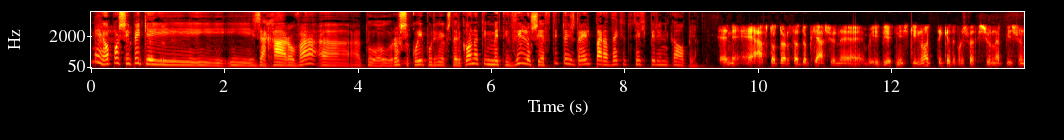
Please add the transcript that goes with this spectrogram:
Ναι, όπως είπε και η, η Ζαχάροβα α, του Ρωσικού Υπουργείου Εξωτερικών, ότι με τη δήλωση αυτή το Ισραήλ παραδέχεται ότι έχει πυρηνικά όπλα. Ε, ναι, ε, αυτό τώρα θα το πιάσουν οι διεθνεί κοινότητα και θα προσπαθήσουν να πείσουν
